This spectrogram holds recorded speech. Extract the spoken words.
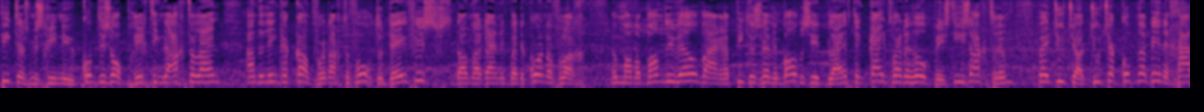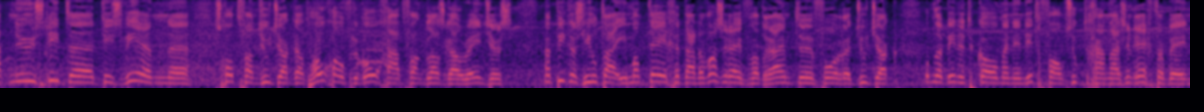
Pieters misschien nu. Komt eens op richting de achterlijn aan de linkerkant. Wordt achtervolgd door Davis. Dan uiteindelijk bij de cornervlag een man-op-man duel. Waar Pieters wel in balbezit blijft. En kijkt waar de hulp is. Die is achter hem bij Djudjak. Djudjak komt naar binnen. Gaat nu schieten. het is weer een schot van dat hoog over de goal gaat van Glasgow Rangers. Maar Pieters hield daar iemand tegen. Daardoor was er even wat ruimte voor Djudjak om naar binnen te komen. En in dit geval op zoek te gaan naar zijn rechterbeen.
